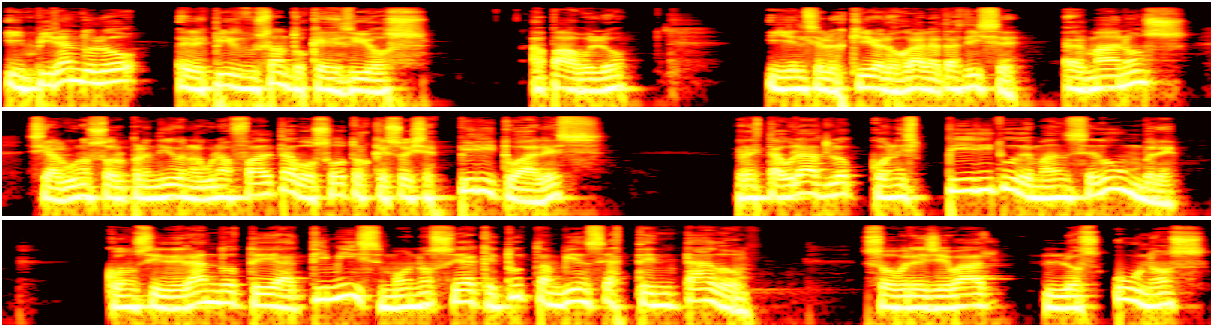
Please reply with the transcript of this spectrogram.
Inspirándolo el Espíritu Santo, que es Dios, a Pablo, y él se lo escribe a los Gálatas, dice, Hermanos, si alguno sorprendido en alguna falta, vosotros que sois espirituales, restauradlo con espíritu de mansedumbre, considerándote a ti mismo, no sea que tú también seas tentado. Sobrellevad los unos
